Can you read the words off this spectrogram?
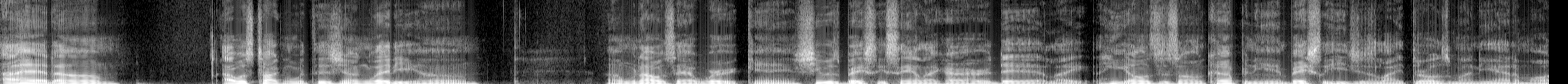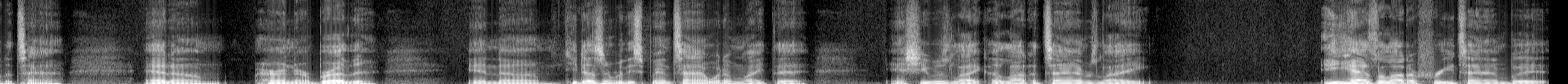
I had um I was talking with this young lady um, um when I was at work and she was basically saying like how her dad like he owns his own company and basically he just like throws money at him all the time at um her and her brother and um he doesn't really spend time with him like that and she was like a lot of times like he has a lot of free time but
